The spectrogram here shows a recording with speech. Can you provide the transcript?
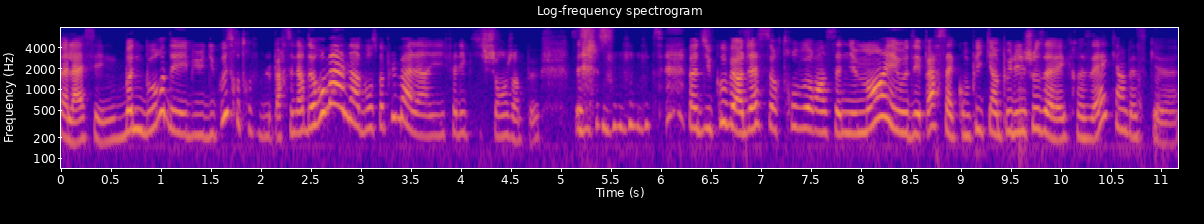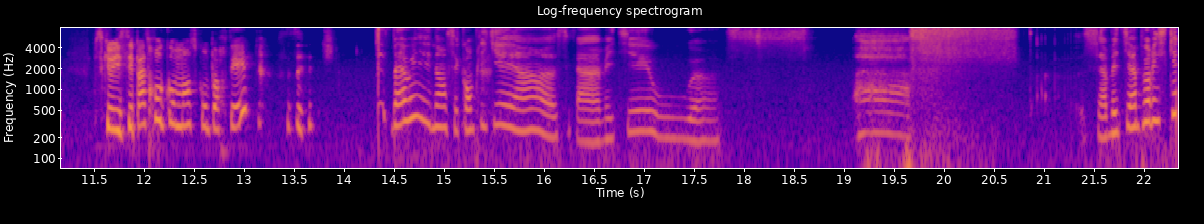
Voilà, c'est une bonne bourde et puis, du coup il se retrouve le partenaire de Roman. hein. Bon, c'est pas plus mal, hein. il fallait qu'il change un peu. Enfin, du coup, Burgess se retrouve au renseignement et au départ ça complique un peu les choses avec Rezek hein, parce que parce qu'il sait pas trop comment se comporter. Bah oui, non, c'est compliqué, hein. C'est quand même un métier où. euh, ah, c'est un métier un peu risqué,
